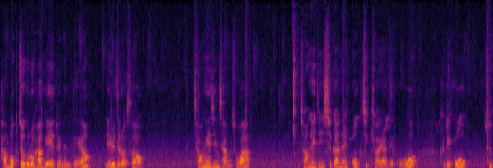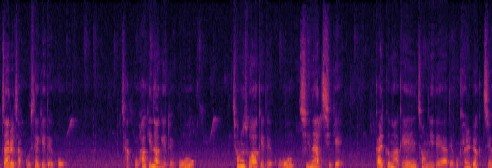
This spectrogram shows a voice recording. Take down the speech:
반복적으로 하게 되는데요. 예를 들어서 정해진 장소와 정해진 시간을 꼭 지켜야 되고, 그리고 숫자를 자꾸 세게 되고, 자꾸 확인하게 되고, 청소하게 되고, 지나치게 깔끔하게 정리돼야 되고, 결벽증,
